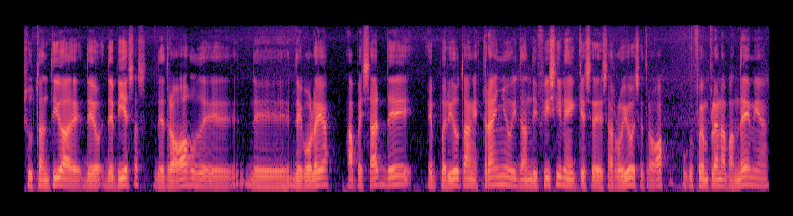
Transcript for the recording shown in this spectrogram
sustantiva de, piezas, de trabajos de, colegas, a pesar de el periodo tan extraño y tan difícil en el que se desarrolló ese trabajo, porque fue en plena pandemia,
